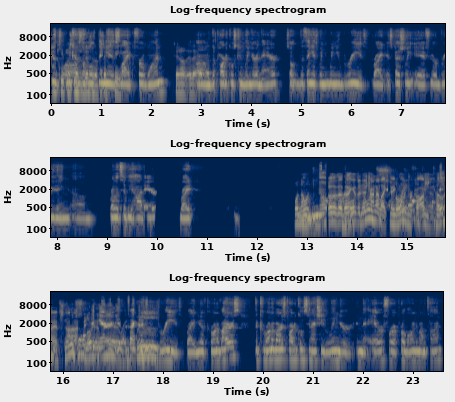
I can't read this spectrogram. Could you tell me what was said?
because, Keep because the whole thing is feet. like for one, you know it- um, the particles can linger in the air. So the thing is, when when you breathe, right, especially if you're breathing um, relatively hot air, right? well, no one's no, Well, the, the thing Well, is, they're no just trying to like take more precautions so COVID. that it's No one's not. snorting snorting air, air like- the fact that if you breathe, right, and you have coronavirus, the coronavirus particles can actually linger in the air for a prolonged amount of time,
